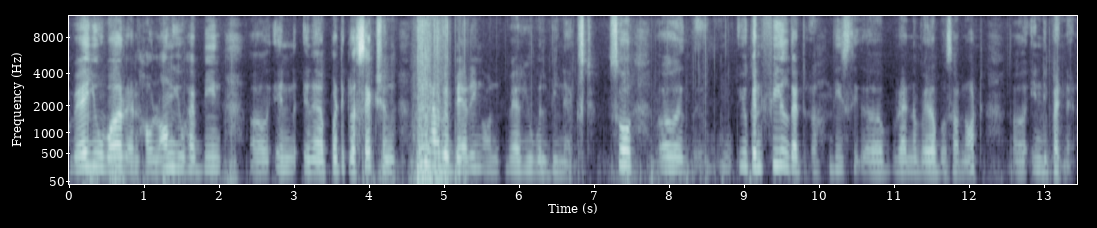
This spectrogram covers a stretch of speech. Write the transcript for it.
where you were and how long you have been uh, in, in a particular section will have a bearing on where you will be next. So, uh, you can feel that uh, these uh, random variables are not uh, independent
